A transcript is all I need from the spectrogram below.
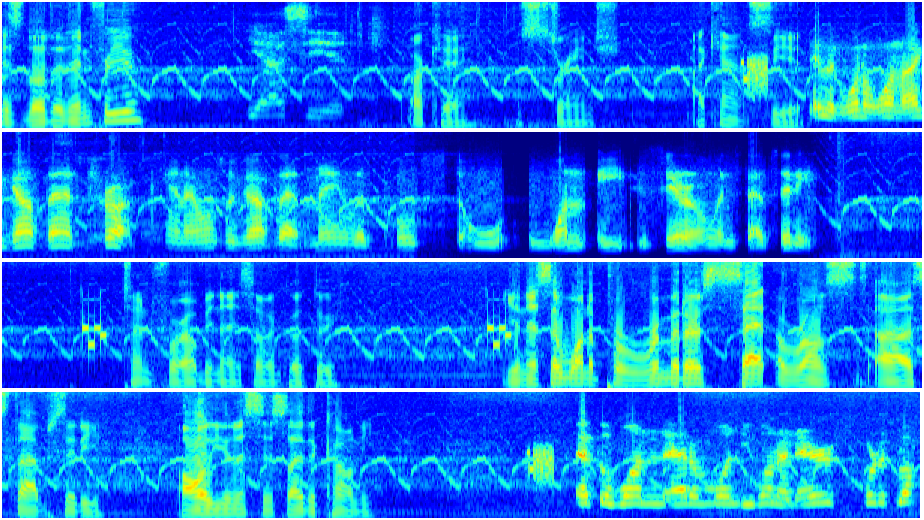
It's loaded in for you? Yeah, I see it. Okay, that's strange. I can't see it. David 101, I got that truck, and I also got that mail at post 180 in Stab City. 10 4, I'll be 9703. Units that want a perimeter set around uh, Stab City. All units inside the county. Echo one, Adam one. Do you want an air support as well?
